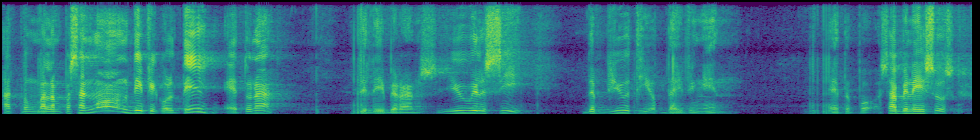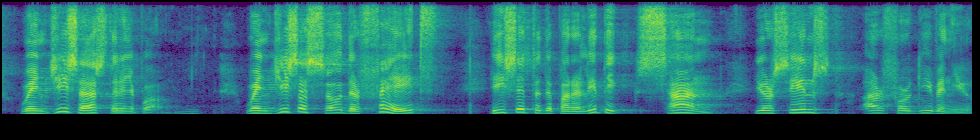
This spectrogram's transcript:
At nung malampasan mo ang difficulty, eto na, deliverance. You will see the beauty of diving in. Ito po. Sabi ni Jesus, when Jesus, tala niyo po, When Jesus saw their faith, he said to the paralytic, Son, your sins are forgiven you.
